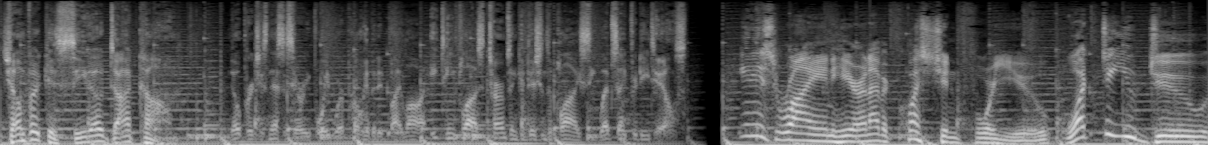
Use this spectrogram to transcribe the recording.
ChumbaCasino.com. No purchase necessary. Void where prohibited by law. 18 plus terms and conditions apply. See website for details. It is Ryan here, and I have a question for you. What do you do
